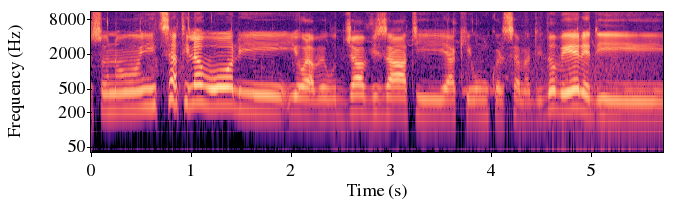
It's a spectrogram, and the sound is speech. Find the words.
Sono iniziati i lavori, io l'avevo già avvisati a chiunque sembra di dovere di,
